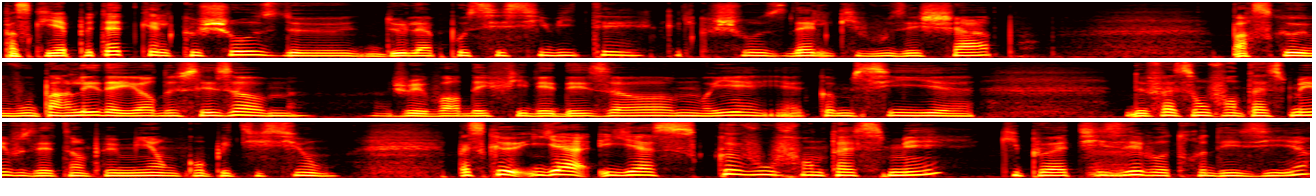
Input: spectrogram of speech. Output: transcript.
parce qu'il y a peut-être quelque chose de de la possessivité, quelque chose d'elle qui vous échappe, parce que vous parlez d'ailleurs de ces hommes. Je vais voir défiler des hommes, vous voyez, il y a comme si euh, de façon fantasmée, vous êtes un peu mis en compétition. Parce qu'il y a, y a ce que vous fantasmez qui peut attiser votre désir.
